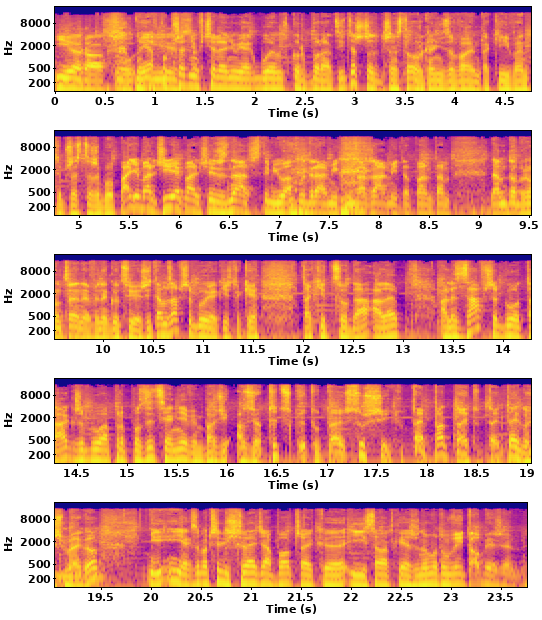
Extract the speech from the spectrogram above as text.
i rosół. No ja w poprzednim wcieleniu, jak byłem w korporacji, też często organizowałem takie eventy przez to, że było Panie Marcinie, pan się znasz z tymi łachudrami, kucharzami, to pan tam nam dobrą cenę wynegocjujesz. I tam zawsze były jakieś takie, takie cuda, ale, ale zawsze było tak, że była propozycja, nie wiem, bardziej azjatyckie, tutaj sushi, tutaj pataj, tutaj tego, śmego. I, I jak zobaczyli śledzia, boczek y, i sałatkę jarzynową, to mówili, to bierzemy.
